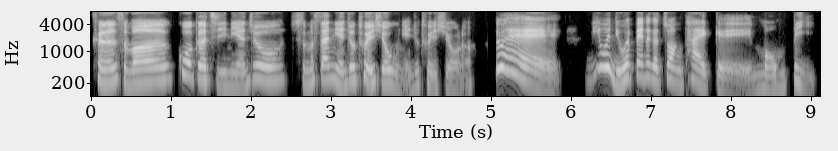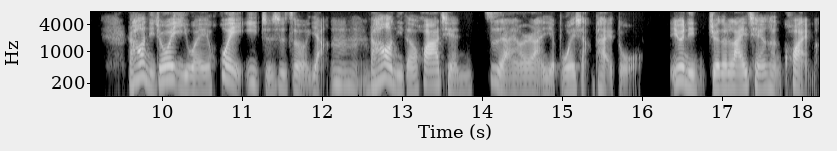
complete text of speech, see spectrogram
可能什么过个几年就什么三年就退休，五年就退休了。对，因为你会被那个状态给蒙蔽，然后你就会以为会一直是这样。嗯嗯，然后你的花钱自然而然也不会想太多，因为你觉得来钱很快嘛。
